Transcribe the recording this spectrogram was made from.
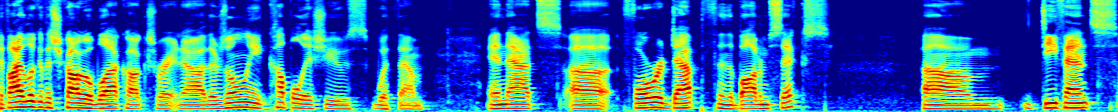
if I look at the Chicago Blackhawks right now, there's only a couple issues with them, and that's uh, forward depth in the bottom six. Um, defense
